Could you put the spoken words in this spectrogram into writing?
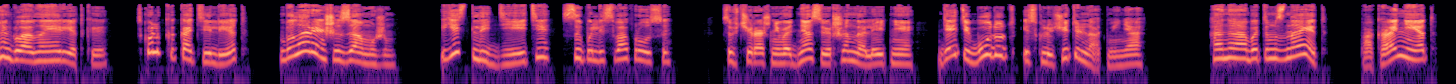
Главное, редкое. Сколько Кате лет? Была раньше замужем? Есть ли дети? Сыпались вопросы. Со вчерашнего дня совершеннолетняя. Дети будут исключительно от меня. Она об этом знает? Пока нет.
